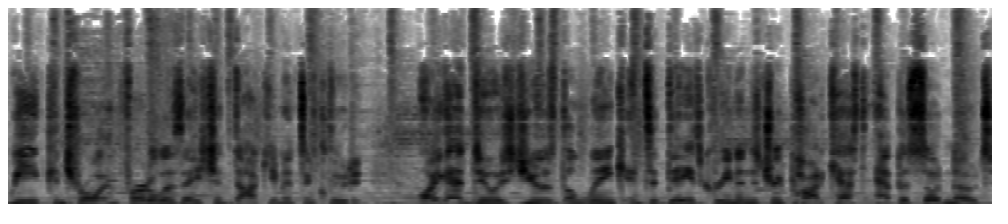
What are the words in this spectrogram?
weed control and fertilization documents included. All you got to do is use the link in today's Green Industry Podcast episode notes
